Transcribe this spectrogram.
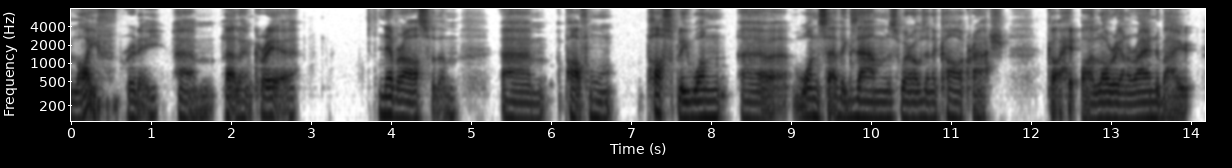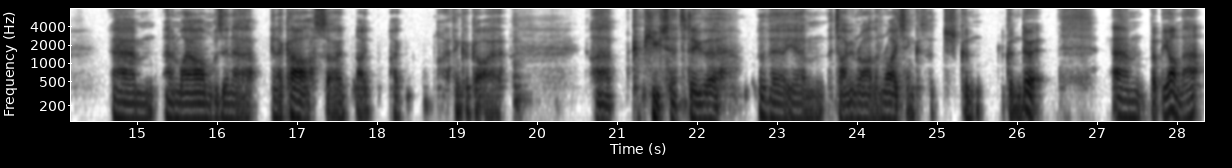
life, really, um, let alone career. Never asked for them, um, apart from possibly one uh, one set of exams where I was in a car crash got hit by a lorry on a roundabout, um, and my arm was in a in a cast. So I I, I, I think I got a, a, computer to do the the, um, the typing rather than writing because I just couldn't couldn't do it. Um, but beyond that,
